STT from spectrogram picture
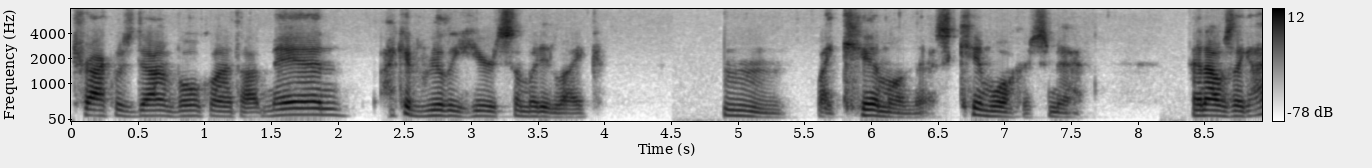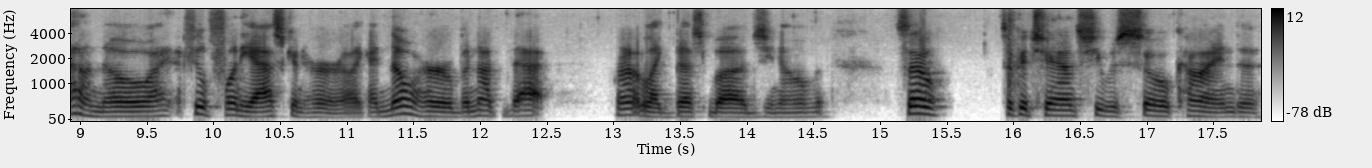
track was done, vocal, and I thought, man, I could really hear somebody like, hmm, like Kim on this, Kim Walker Smith. And I was like, I don't know. I, I feel funny asking her. Like I know her, but not that. We're not like best buds, you know. So took a chance. She was so kind to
